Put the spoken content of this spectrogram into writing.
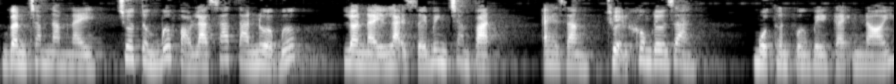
Gần trăm năm nay, chưa từng bước vào La Sát ta nửa bước, lần này lại giới binh trăm vạn. E rằng chuyện không đơn giản. Một thần vương bên cạnh nói.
